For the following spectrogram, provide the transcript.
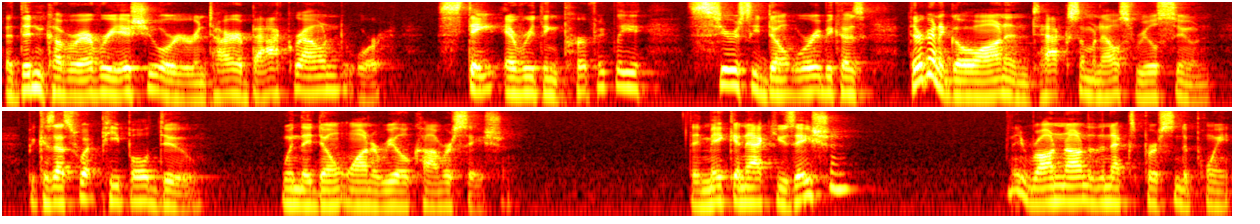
that didn't cover every issue or your entire background or state everything perfectly, seriously don't worry because they're going to go on and attack someone else real soon because that's what people do when they don't want a real conversation. They make an accusation, they run on to the next person to point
